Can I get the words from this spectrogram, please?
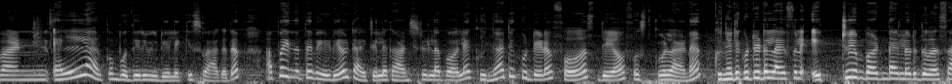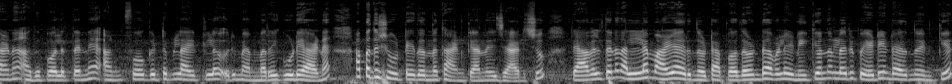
വൺ എല്ലാവർക്കും പുതിയൊരു വീഡിയോയിലേക്ക് സ്വാഗതം. അപ്പോൾ ഇന്നത്തെ വീഡിയോ ടൈറ്റിൽ കാണിച്ചിട്ടുള്ള പോലെ കുഞ്ഞാറ്റിക്കുട്ടിയുടെ ഫസ്റ്റ് ഡേ ഓഫ് സ്കൂളാണ് കുഞ്ഞാറ്റിക്കുട്ടിയുടെ ലൈഫിൽ ഏറ്റവും ഇമ്പോർട്ടന്റ് ആയിട്ടുള്ള ഒരു ദിവസമാണ്. അതുപോലെ തന്നെ അൺഫോർഗറ്റബിൾ ആയിട്ടുള്ള ഒരു മെമ്മറി കൂടിയാണ്. അപ്പോൾ അത് ഷൂട്ട് ചെയ്തൊന്ന് കാണിക്കാമെന്ന് വിചാരിച്ചു. രാവിലെ തന്നെ നല്ല മഴയായിരുന്നു കേട്ടോ. അപ്പോൾ അതുകൊണ്ട് അവൾ എണീക്കുമെന്നുള്ളൊരു പേടി ഉണ്ടായിരുന്നു എനിക്ക്.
